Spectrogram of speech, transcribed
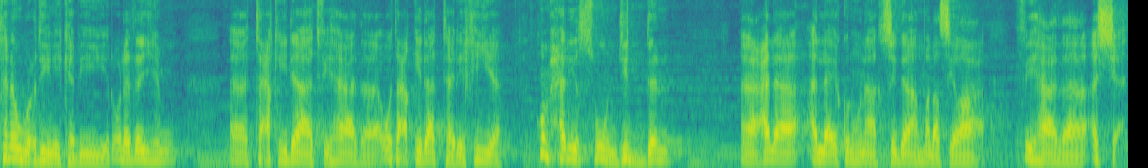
تنوع ديني كبير ولديهم آه، تعقيدات في هذا وتعقيدات تاريخية. هم حريصون جدا آه، على الا يكون هناك صدام ولا صراع في هذا الشأن.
